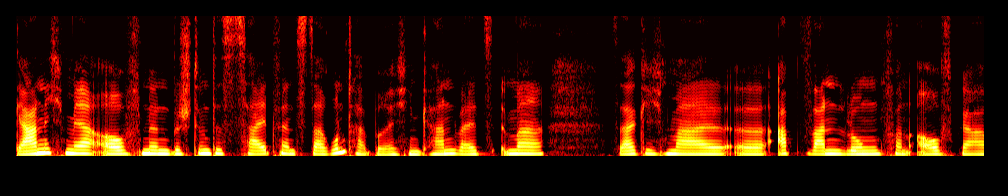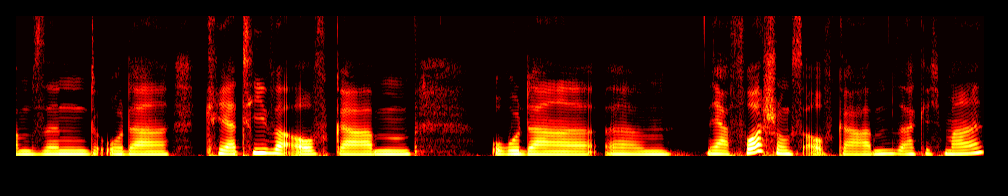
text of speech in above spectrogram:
gar nicht mehr auf ein bestimmtes Zeitfenster runterbrechen kann, weil es immer, sag ich mal, äh, Abwandlungen von Aufgaben sind oder kreative Aufgaben oder ähm, ja, Forschungsaufgaben, sag ich mal.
